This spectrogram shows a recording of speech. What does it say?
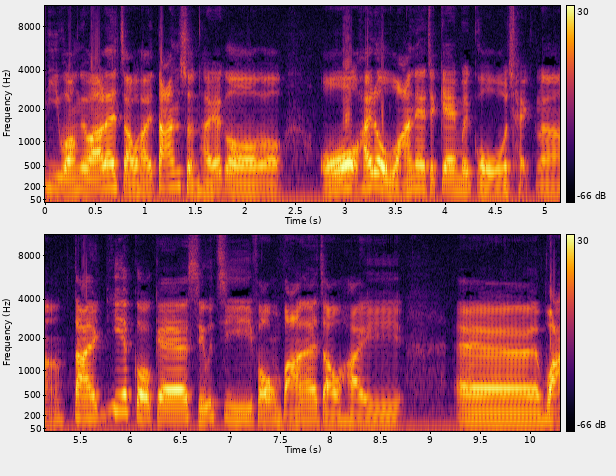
起以往嘅話呢，就係、是、單純係一個我喺度玩呢一隻 game 嘅過程啦。但係呢一個嘅小智火紅版呢，就係、是、誒、玩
